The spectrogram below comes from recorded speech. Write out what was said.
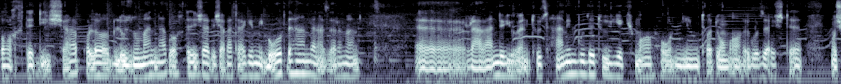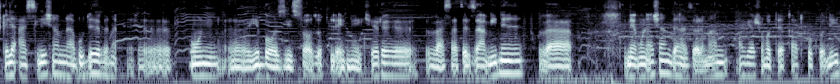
باخت دیشب. حالا لزوما نباخت دیشب. دیشب حتی اگه می‌برد هم به نظر من روند یوونتوس همین بوده تو یک ماه و نیم تا دو ماه گذشته. مشکل اصلیش هم نبوده. اون یه بازی ساز و پلی میکر وسط زمینه و نمونهش هم به نظر من اگر شما دقت بکنید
